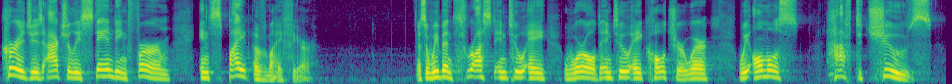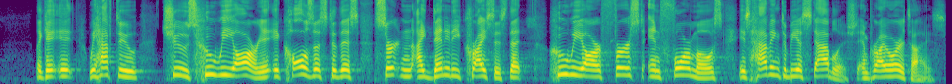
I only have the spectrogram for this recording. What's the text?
Courage is actually standing firm in spite of my fear. And so we've been thrust into a world, into a culture where we almost have to choose. Like it, it we have to choose who we are. It, it calls us to this certain identity crisis that who we are first and foremost is having to be established and prioritized.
